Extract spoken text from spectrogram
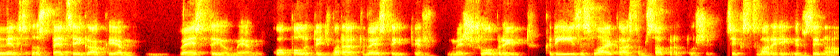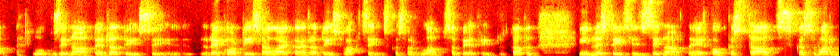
Viens no spēcīgākajiem vēstījumiem, ko politiķi varētu vēstīt, ir, mēs šobrīd krīzes laikā esam sapratuši, cik svarīgi ir zinātne. Lūk, zinātne ir radījusi, rekordīsā laikā ir radījusi vakcīnas, kas var glābt sabiedrību. Tātad investīcijas zinātnē ir kaut kas tāds, kas var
